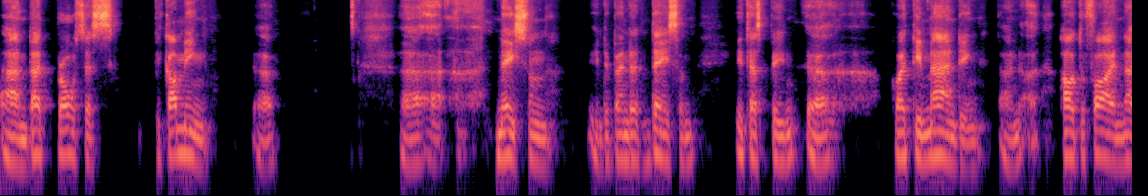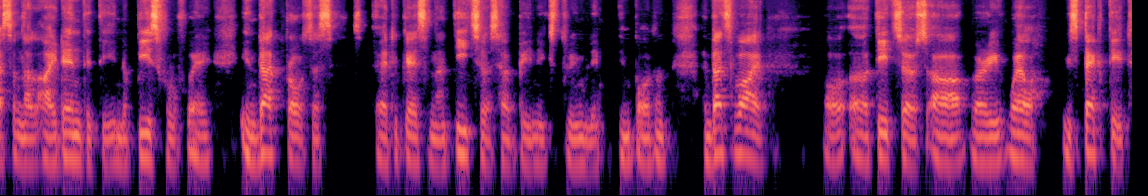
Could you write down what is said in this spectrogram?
And that process becoming uh, uh, nation, independent nation, it has been uh, quite demanding and uh, how to find national identity in a peaceful way. In that process, education and teachers have been extremely important. And that's why uh, uh, teachers are very well respected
